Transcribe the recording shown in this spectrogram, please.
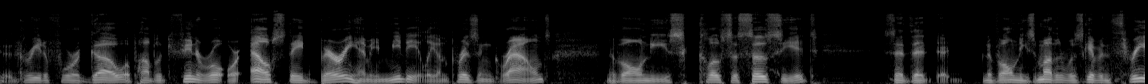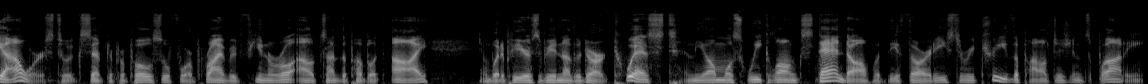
to agree to forego a public funeral or else they'd bury him immediately on prison grounds. Navalny's close associate said that uh, Navalny's mother was given three hours to accept a proposal for a private funeral outside the public eye, and what appears to be another dark twist in the almost week long standoff with the authorities to retrieve the politician's body.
